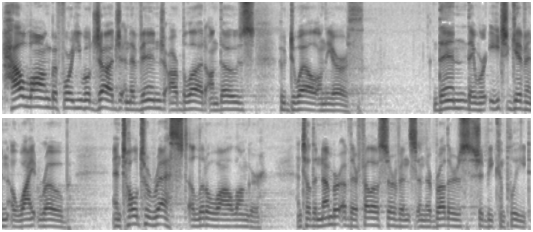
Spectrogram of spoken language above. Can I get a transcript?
how long before you will judge and avenge our blood on those who dwell on the earth? Then they were each given a white robe and told to rest a little while longer until the number of their fellow servants and their brothers should be complete,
